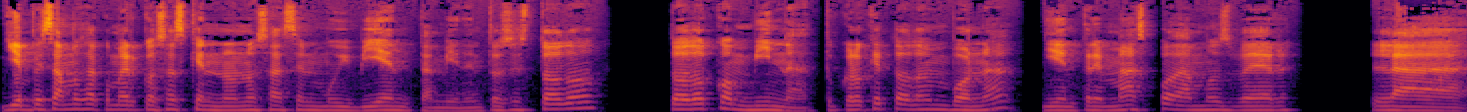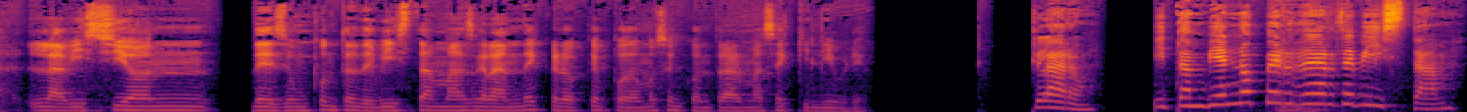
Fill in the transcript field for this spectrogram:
y empezamos a comer cosas que no nos hacen muy bien también. Entonces todo, todo combina. Tú creo que todo embona y entre más podamos ver la, la visión desde un punto de vista más grande, creo que podemos encontrar más equilibrio. Claro. Y también no perder de vista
